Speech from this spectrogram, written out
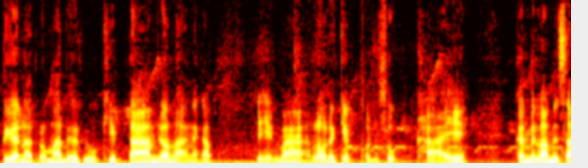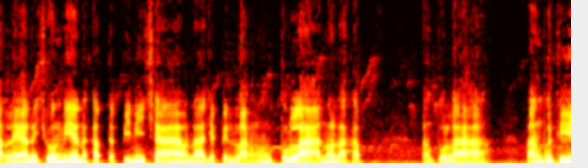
เตือนอัตโนมัติหรือดูคลิปตามย้อนหลังนะครับ จะเห็นว่าเราได้เก็บผลสุกขายกันเป็นร่ำเป็นสันแล้วในช่วงนี้นะครับ แต่ปีนี้ช้าน่าจะเป็นหลังตุลาโน่นแหละครับ หลังตุลาบางพื้นที่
